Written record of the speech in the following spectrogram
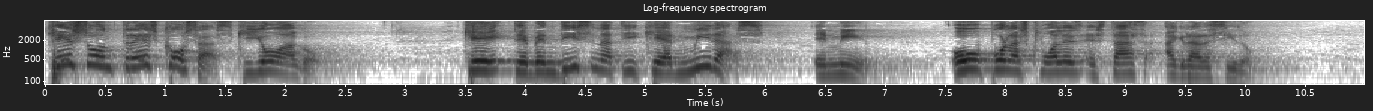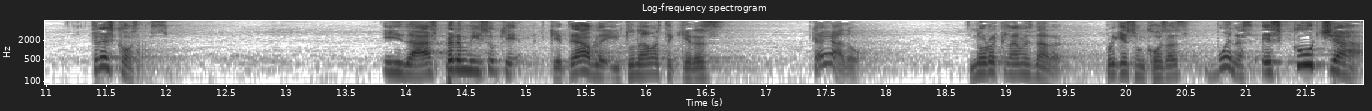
¿qué son tres cosas que yo hago que te bendicen a ti, que admiras en mí o por las cuales estás agradecido. Tres cosas. Y das permiso que, que te hable y tú nada más te quedas callado. No reclames nada, porque son cosas buenas. Escucha.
